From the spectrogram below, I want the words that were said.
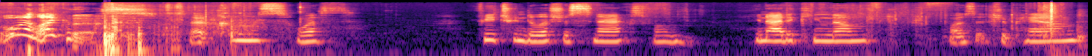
Ooh, Ooh I like this. That comes with featuring delicious snacks from United Kingdom. Was it Japan?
